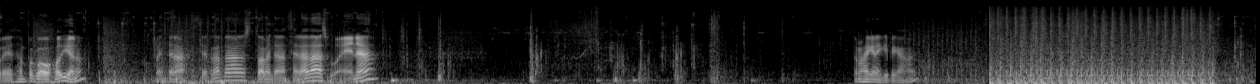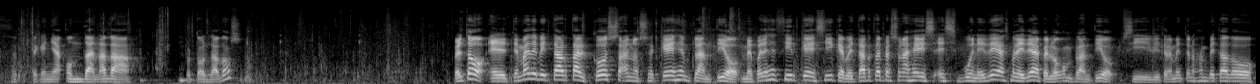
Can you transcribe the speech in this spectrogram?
Pues está un poco jodido, ¿no? Ventanas cerradas, todas ventanas cerradas. Buena. Tenemos a alguien aquí pegado, ¿eh? Pequeña onda nada por todos lados. Berto, el tema de vetar tal cosa, no sé qué, es en plan, tío ¿Me puedes decir que sí, que vetar tal personaje es, es buena idea, es mala idea? Pero luego en plan, tío Si literalmente nos han vetado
